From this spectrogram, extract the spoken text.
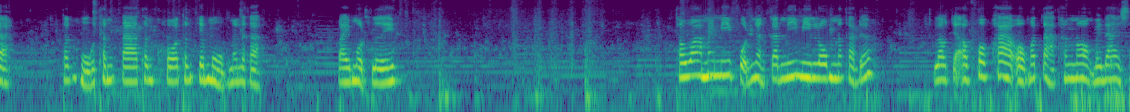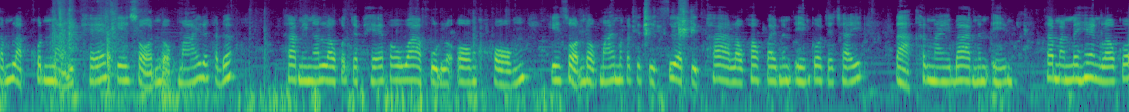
ค่ะ ทั้งหูทั้งตาทั้งคอทั้งจมูกนั่นแหละค่ะ ไปหมดเลยถ้าว่าไม่มีฝนอย่างกันนี้มีลมนะคะเด้อเราจะเอาพวกผ้าออกมาตากข้างนอกไม่ได้สำหรับคนไหนแพ้เกสรดอกไม้เด้อค่ะเด้อถ้าไม่งั้นเราก็จะแพ้เพราะว่าฝุ่นละอองของเกสรดอกไม้มันก็จะติดเสื้อติดผ้าเราเข้าไปนั่นเองก็จะใช้ตากข้างในบ้านนั่นเอง ถ้ามันไม่แห้งเราก็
